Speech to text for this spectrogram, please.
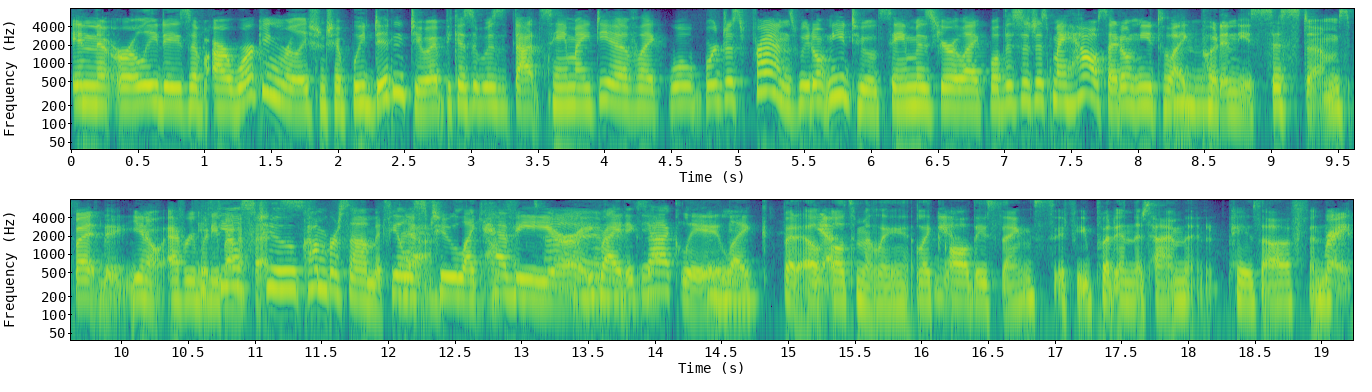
in the early days of our working relationship, we didn't do it because it was that same idea of like, well, we're just friends. We don't need to. Same as you're like, well, this is just my house. I don't need to like mm put in these systems. But you know, everybody it feels benefits. too cumbersome. It feels yeah. too like heavy or right, exactly. Yeah. Mm-hmm. Like, but yeah. ultimately, like all these things, if you put in the time, it pays off. And right.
